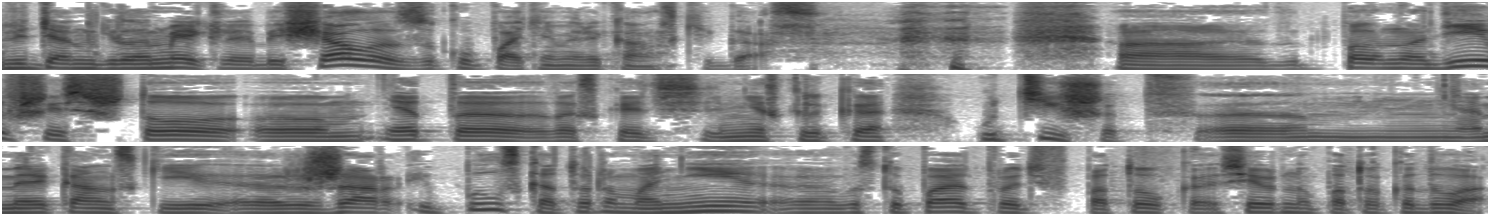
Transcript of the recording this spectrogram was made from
ведь Ангела Меркель обещала закупать американский газ, а, надеявшись, что э, это, так сказать, несколько утишит э, американский жар и пыл, с которым они выступают против потока, Северного потока-2.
